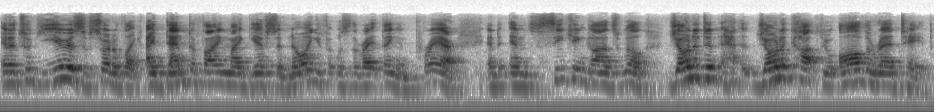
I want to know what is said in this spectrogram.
And it took years of sort of like identifying my gifts and knowing if it was the right thing in prayer and, and seeking God's will. Jonah didn't Jonah cut through all the red tape.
